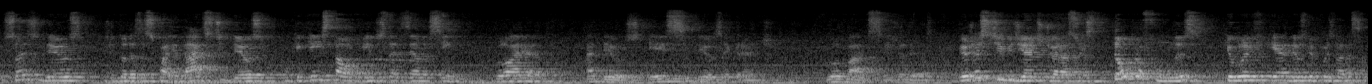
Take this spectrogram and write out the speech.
funções de Deus, de todas as qualidades de Deus, porque quem está ouvindo está dizendo assim: glória a Deus, esse Deus é grande. Louvado seja Deus. Eu já estive diante de orações tão profundas que eu glorifiquei a Deus depois da oração.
